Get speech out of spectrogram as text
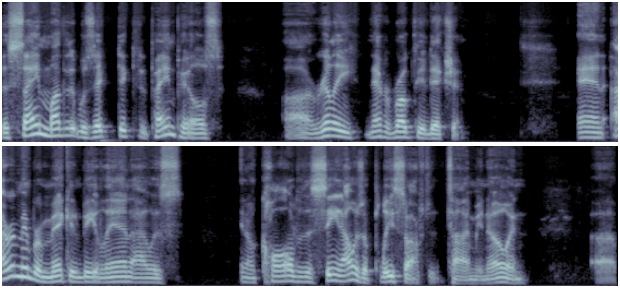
The same mother that was addicted to pain pills uh, really never broke the addiction. And I remember Mick and B. Lynn, I was, you know, called to the scene. I was a police officer at the time, you know, and uh,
